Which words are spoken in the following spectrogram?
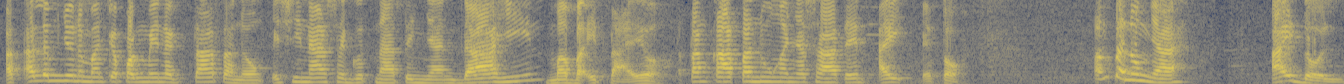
At alam nyo naman kapag may nagtatanong, isinasagot natin yan dahil mabait tayo. At ang katanungan niya sa atin ay ito. Ang tanong niya, Idol,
